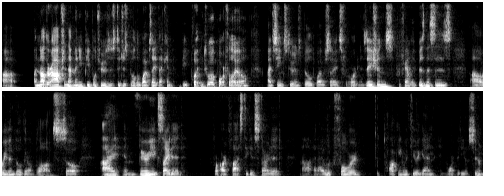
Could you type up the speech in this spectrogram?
Uh, another option that many people choose is to just build a website that can be put into a portfolio. I've seen students build websites for organizations, for family businesses, uh, or even build their own blogs. So I am very excited for our class to get started, uh, and I look forward to talking with you again in more videos soon.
